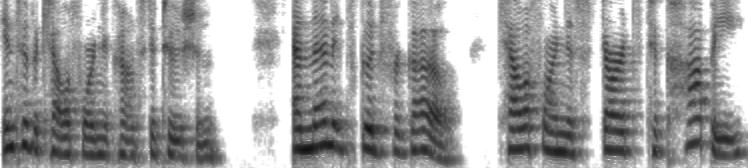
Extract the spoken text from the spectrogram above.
into the California Constitution. And then it's good for go. California starts to copy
